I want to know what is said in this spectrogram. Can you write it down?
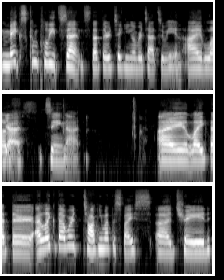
makes complete sense that they're taking over Tatooine. I love yes. seeing that. I like that they're I like that we're talking about the spice uh trade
